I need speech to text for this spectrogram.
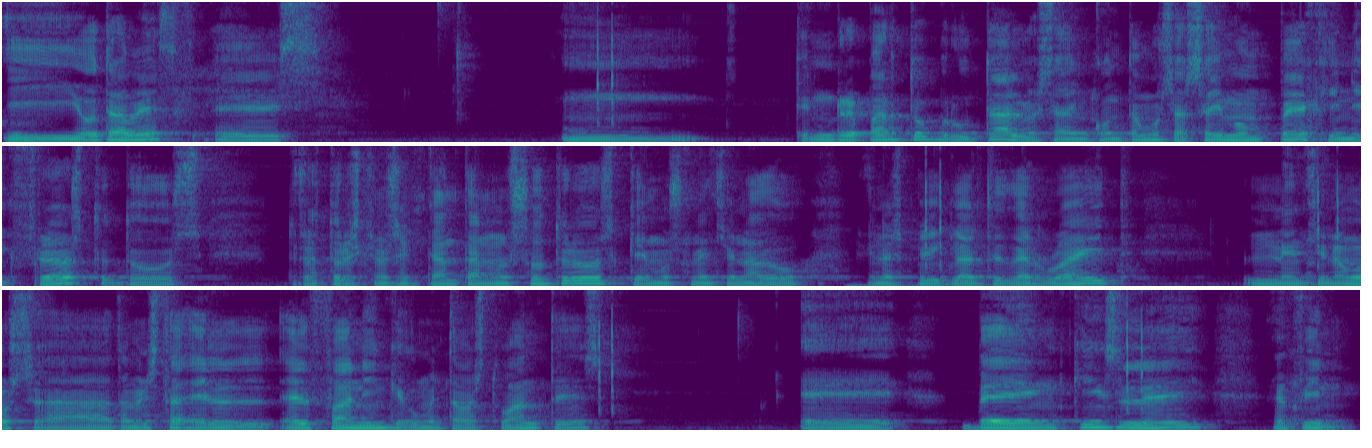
y otra vez es... tiene un reparto brutal, o sea, encontramos a Simon Pegg y Nick Frost, dos dos actores que nos encantan a nosotros, que hemos mencionado en las películas de The Right. Mencionamos a. También está el, el Fanning, que comentabas tú antes. Eh, ben Kingsley. En fin,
